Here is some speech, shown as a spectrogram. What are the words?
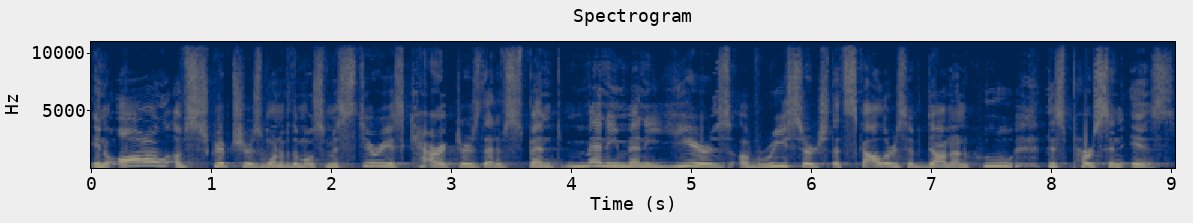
in all of Scripture, is one of the most mysterious characters that have spent many, many years of research that scholars have done on who this person is.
